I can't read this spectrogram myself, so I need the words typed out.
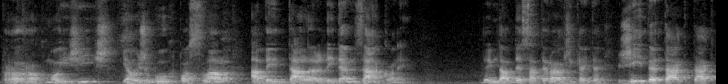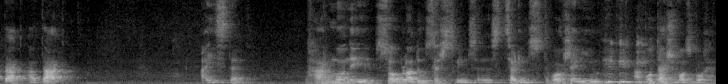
prorok Mojžíš, jehož Bůh poslal, aby dal lidem zákony. Kde jim dal desatero a říkajte, žijte tak, tak, tak a tak. A jste v harmonii, v souladu se svým, s celým stvořením a potažmo s Bohem.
